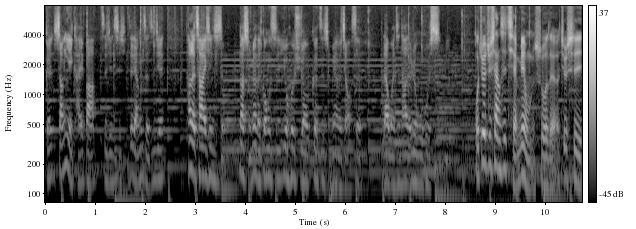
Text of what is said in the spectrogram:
跟商业开发这件事情，这两者之间它的差异性是什么？那什么样的公司又会需要各自什么样的角色来完成它的任务或使命？我觉得就像是前面我们说的，就是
